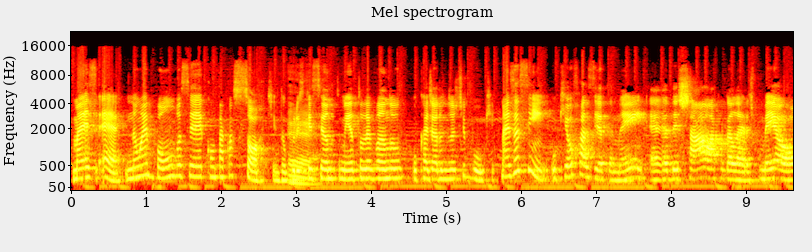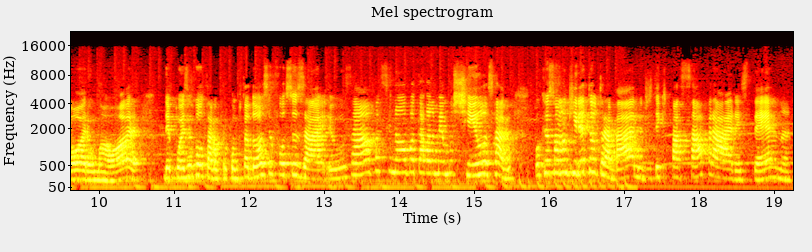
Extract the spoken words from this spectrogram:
Mas é, não é bom você contar com a sorte. Então, por É. isso que esse ano também eu tô levando o cadeado do notebook. Mas assim, o que eu fazia também era deixar lá com a galera, tipo, meia hora, uma hora. Depois eu voltava pro computador, se eu fosse usar, eu usava, senão eu botava na minha mochila, sabe? Porque eu só não queria ter o trabalho de ter que passar pra área externa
